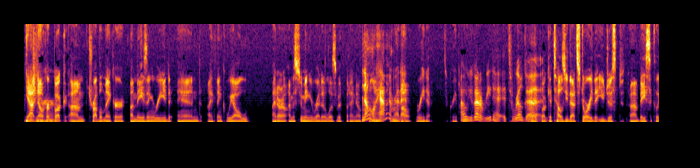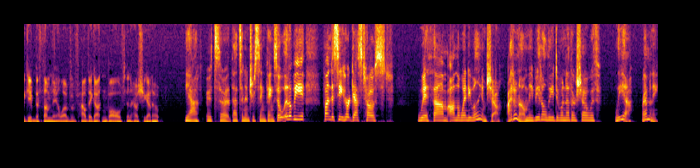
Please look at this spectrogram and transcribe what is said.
yeah, good no, her her. book, um, Troublemaker, amazing read. And I think we all, I don't know, I'm assuming you read it, Elizabeth, but I know. No, I haven't read it. Oh, read it. It's a great book. Oh, you got to read it. It's real good. Great good. book. It tells you that story that you just uh, basically gave the thumbnail of, of how they got involved and how she got out. Yeah, it's a, that's an interesting thing. So it'll be fun to see her guest host with um, on the Wendy Williams show. I don't know. Maybe it'll lead to another show with Leah Remini.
